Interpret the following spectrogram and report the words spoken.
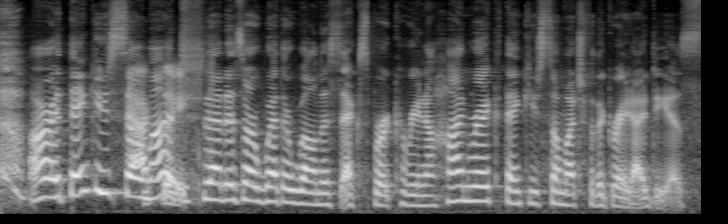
All right, thank you so exactly. much. That is our weather wellness expert, Karina Heinrich. Thank you so much for the great ideas.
